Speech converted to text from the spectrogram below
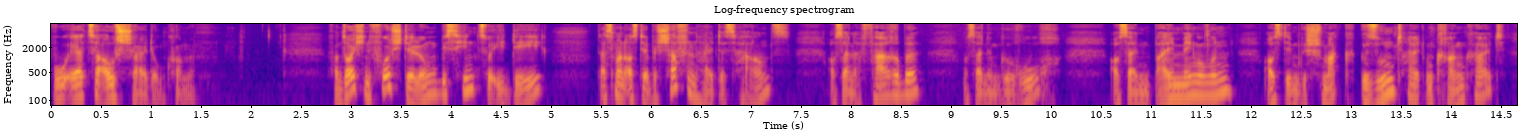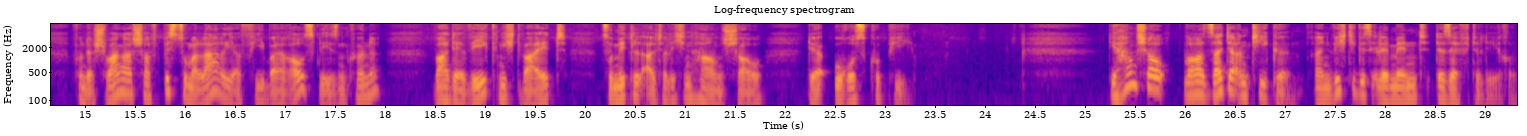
wo er zur Ausscheidung komme. Von solchen Vorstellungen bis hin zur Idee, dass man aus der Beschaffenheit des Harns, aus seiner Farbe, aus seinem Geruch, aus seinen Beimengungen, aus dem Geschmack, Gesundheit und Krankheit, von der Schwangerschaft bis zum Malariafieber herauslesen könne, war der Weg nicht weit zur mittelalterlichen Harnschau, der Uroskopie. Die Harnschau war seit der Antike ein wichtiges Element der Säftelehre.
